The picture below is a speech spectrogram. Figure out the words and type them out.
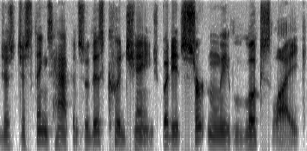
just just things happen. So this could change, but it certainly looks like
